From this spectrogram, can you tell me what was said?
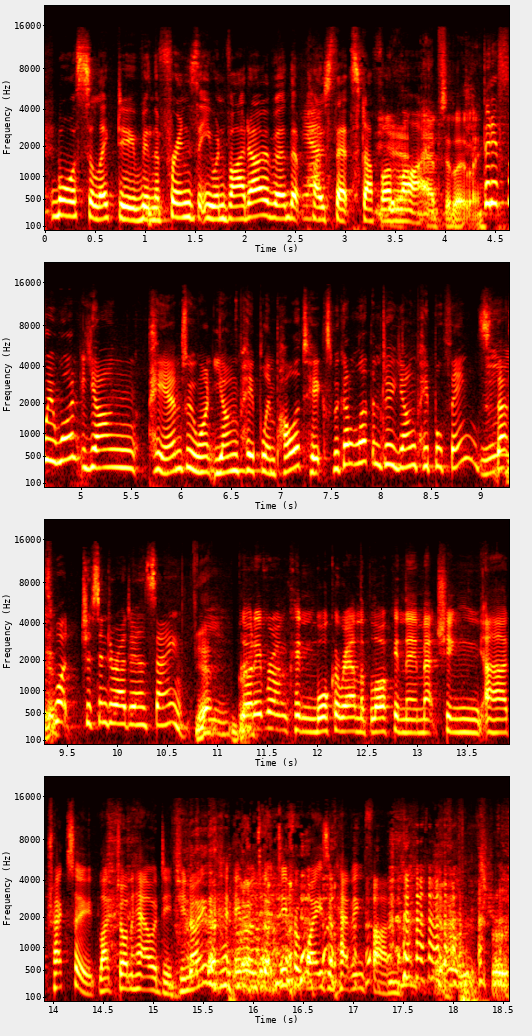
bit more selective in the friends that you invite over that Yeah. post that stuff Yeah, online. absolutely. But if we want young PMs, we want young people in politics, we've got to let them do young people things. That's Yeah. what Jacinda Ardern is saying. yeah, Not everyone can walk around the block in their matching uh, tracksuit like John Howard did. You know, everyone's got different ways of having fun. it's true.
